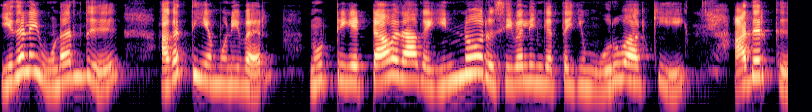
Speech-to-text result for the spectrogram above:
இதனை உணர்ந்து அகத்திய முனிவர் நூற்றி எட்டாவதாக இன்னொரு சிவலிங்கத்தையும் உருவாக்கி அதற்கு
